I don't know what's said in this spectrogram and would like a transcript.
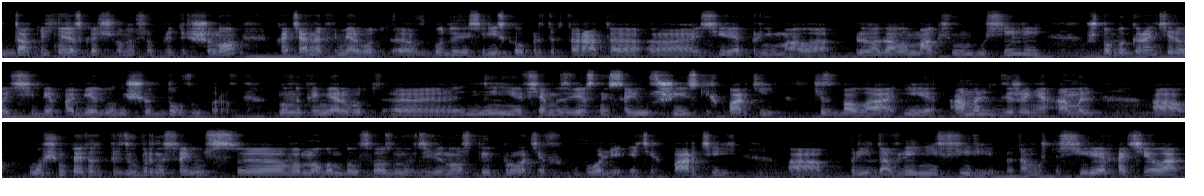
да, то есть нельзя сказать, что оно все предрешено, хотя, например, вот э, в годы сирийского протектората э, Сирия принимала, прилагала максимум усилий, чтобы гарантировать себе победу еще до выборов. Ну, например, вот э, ныне всем известный союз шиитских партий Хизбалла и Амаль, движение Амаль, а, в общем-то, этот предвыборный союз э, во многом был создан в 90-е против воли этих партий а, при давлении Сирии, потому что Сирия хотела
